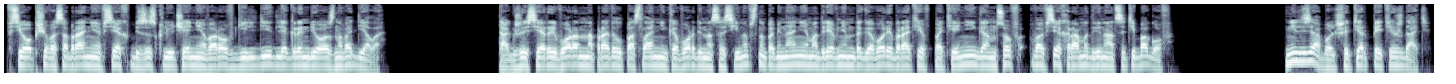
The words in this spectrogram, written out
всеобщего собрания всех без исключения воров гильдии для грандиозного дела. Также Серый Ворон направил посланника в Орден Ассасинов с напоминанием о древнем договоре братьев Потени и гонцов во все храмы двенадцати богов. Нельзя больше терпеть и ждать.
